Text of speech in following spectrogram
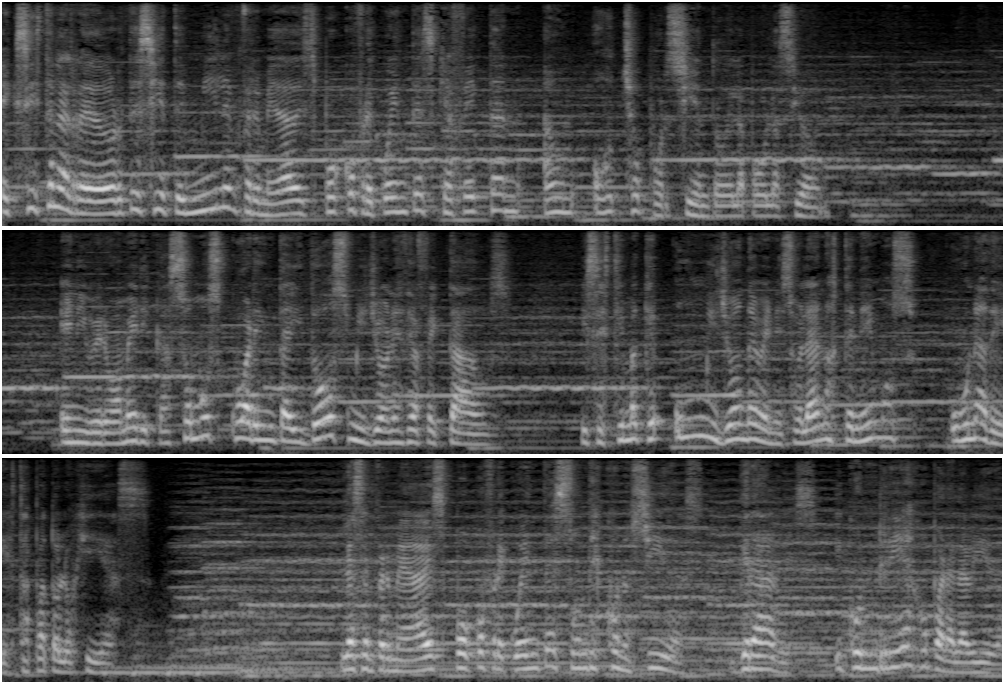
Existen alrededor de 7.000 enfermedades poco frecuentes que afectan a un 8% de la población. En Iberoamérica somos 42 millones de afectados y se estima que un millón de venezolanos tenemos una de estas patologías. Las enfermedades poco frecuentes son desconocidas, graves y con riesgo para la vida.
